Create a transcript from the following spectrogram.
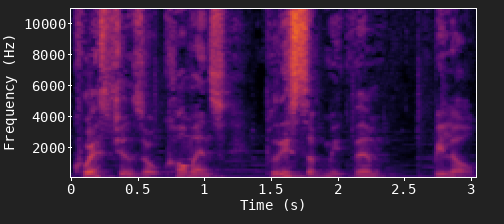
Questions or comments, please submit them below.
